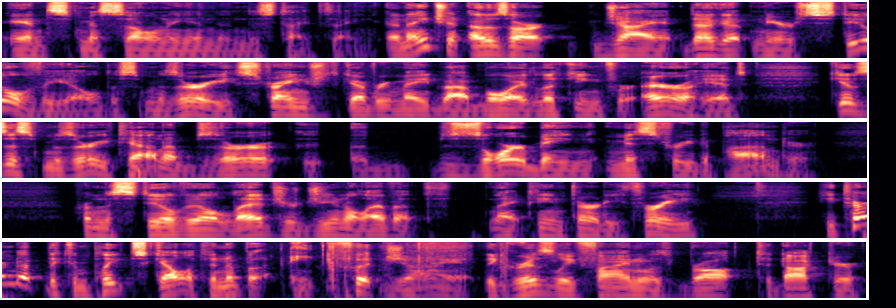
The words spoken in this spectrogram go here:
and Smithsonian and this type thing. An ancient Ozark giant dug up near Steelville, this Missouri, strange discovery made by a boy looking for arrowheads, gives this Missouri town absor- absorbing mystery to ponder. From the Steelville Ledger, June 11th, 1933, he turned up the complete skeleton of an eight foot giant. The grisly find was brought to Dr.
